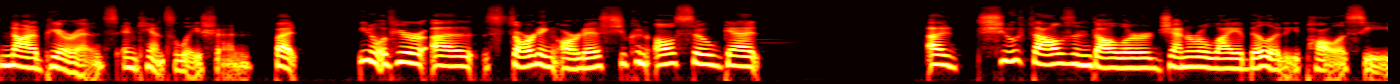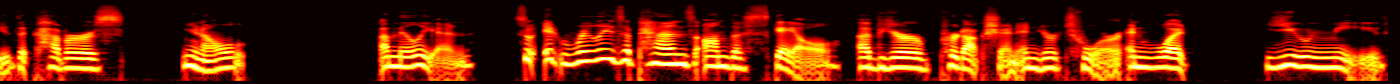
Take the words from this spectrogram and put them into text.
non appearance and cancellation. But, you know, if you're a starting artist, you can also get a $2,000 general liability policy that covers, you know, a million. So it really depends on the scale of your production and your tour and what you need.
